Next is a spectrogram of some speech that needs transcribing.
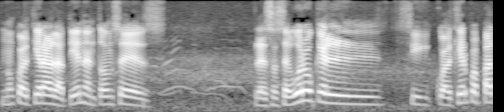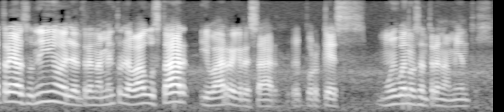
no cualquiera la tiene. Entonces, les aseguro que si cualquier papá trae a su niño, el entrenamiento le va a gustar y va a regresar, eh, porque es muy buenos entrenamientos.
